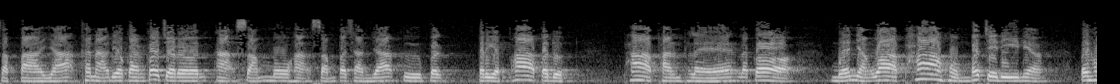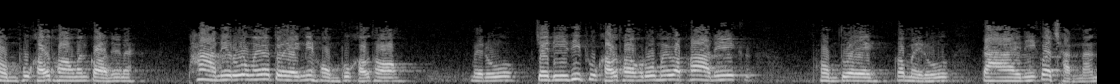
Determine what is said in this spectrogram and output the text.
สปายะ ขณะเดียวกันก็เจริญอะสัมโมหะสัมปชัญญะคือเปรียบผ้าประดุด ผ้าพันแผลแล้วก็เหมือนอย่างว่าผ้าห่มพระเจดีย์เนี่ย ไปห่มภูเขาทองมันก่อนเนี่ยนะผ้านี่รู้ไหมว่าตัวเองนี่ห่มภูเขาทอง ไม่รู้ เจดีย์ที่ภูเขาทองรู้ไหมว่าผ้านี้ห่มตัวเองก็ไม่รู้กายนี้ก็ฉันนั้น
